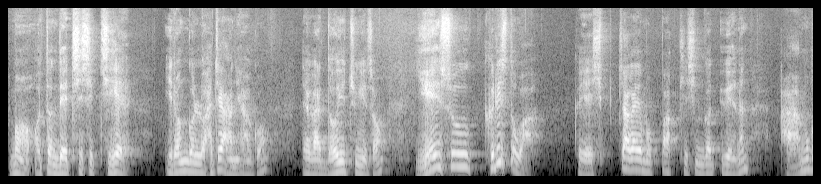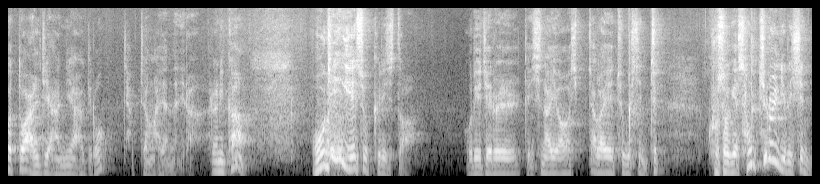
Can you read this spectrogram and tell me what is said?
뭐 어떤 내 지식, 지혜 이런 걸로 하지 아니하고 내가 너희 중에서 예수 그리스도와 그의 십자가에 못 박히신 것 외에는 아무것도 알지 아니하기로 작정하였느니라. 그러니까 오직 예수 그리스도 우리 죄를 대신하여 십자가에 죽으신 즉 구속의 성취를 이루신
